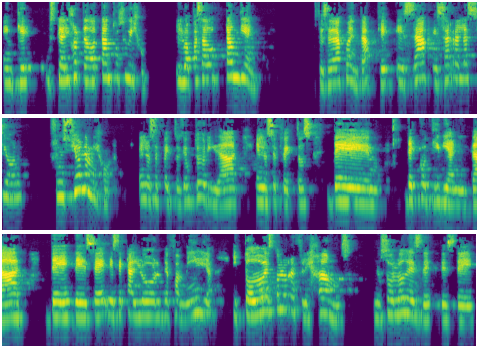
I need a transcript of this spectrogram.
en que usted ha disfrutado tanto a su hijo y lo ha pasado tan bien, usted se da cuenta que esa, esa relación funciona mejor en los efectos de autoridad, en los efectos de, de cotidianidad, de, de, ese, ese calor de familia. Y todo esto lo reflejamos no solo desde, desde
